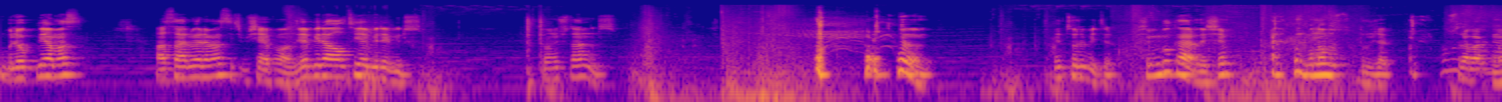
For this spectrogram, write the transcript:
bloklayamaz. Hasar veremez. Hiçbir şey yapamaz. Ya 1'e 6 ya 1'e 1. Sonuçlandır. Ve turu bitir. Şimdi bu kardeşim buna buz tutturacak. Kusura bakma.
